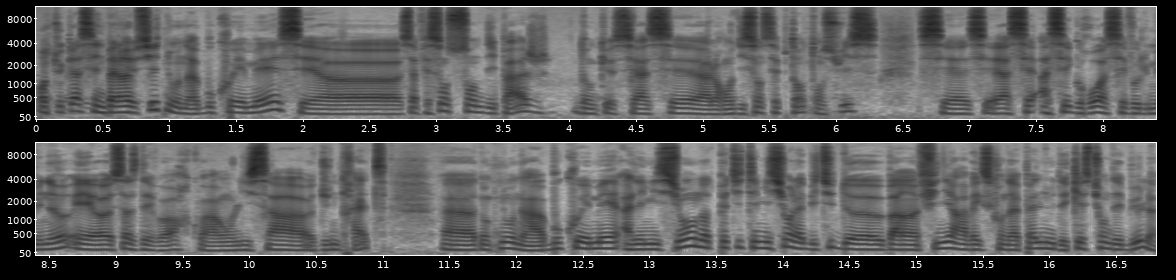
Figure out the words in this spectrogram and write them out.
En tout cas, c'est une belle réussite, nous on a beaucoup aimé, c'est ça fait 170 pages, donc c'est assez, alors on dit 170 en Suisse. C'est assez, assez gros, assez volumineux et euh, ça se dévore. Quoi. On lit ça euh, d'une traite. Euh, donc nous, on a beaucoup aimé à l'émission. Notre petite émission a l'habitude de ben, finir avec ce qu'on appelle nous des questions débiles.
